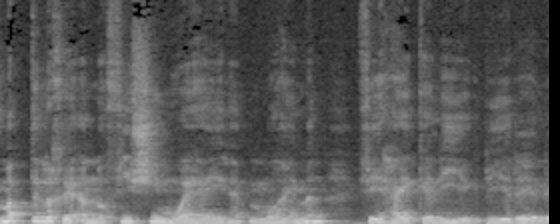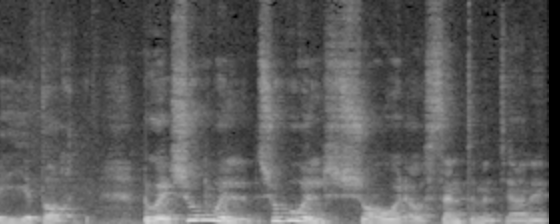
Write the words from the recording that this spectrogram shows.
ما بتلغي إنه في شيء مهيمن في هيكلية كبيرة اللي هي طاغية. هو شو هو شو هو الشعور أو السنتمنت يعني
